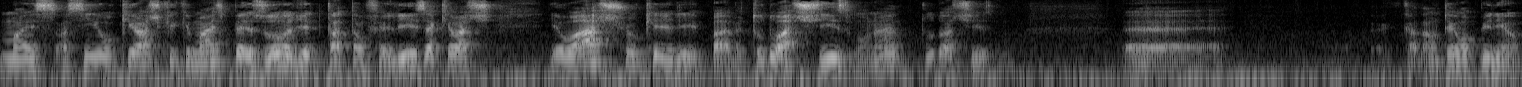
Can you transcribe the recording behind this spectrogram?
mas assim o que eu acho que que mais pesou de estar tão feliz é que eu acho, eu acho que ele, tudo achismo, né? Tudo achismo. É, cada um tem uma opinião.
